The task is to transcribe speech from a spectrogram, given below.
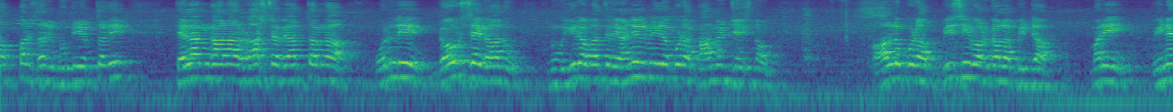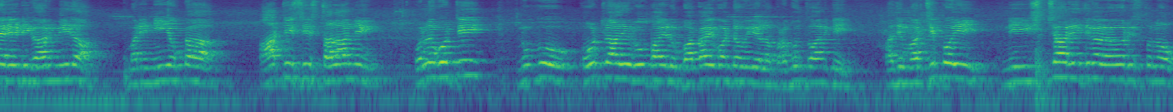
తప్పనిసరి బుద్ధి చెప్తుంది. తెలంగాణ రాష్ట్ర వ్యాప్తంగా ఓన్లీ గౌడ్సే కాదు నువ్వు ఈరవత్రి అనిల్ మీద కూడా కామెంట్ చేసినావు. వాళ్ళు కూడా బీసీ వర్గాల బిడ్డ. మరి వినయ్ రెడ్డి గారి మీద మరి నీ యొక్క ఆర్టీసీ స్థలాన్ని కొల్లగొట్టి నువ్వు కోట్లాది రూపాయలు బకాయి పడ్డవు ఇలా ప్రభుత్వానికి. అది మర్చిపోయి నీ ఇష్టారీతిగా వ్యవహరిస్తున్నావు.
